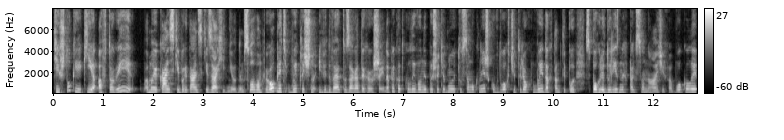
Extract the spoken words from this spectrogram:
ті штуки, які автори. Американські, британські, західні, одним словом, роблять виключно і відверто заради грошей. Наприклад, коли вони пишуть одну і ту саму книжку в двох чи трьох видах, там, типу, з погляду різних персонажів, або коли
